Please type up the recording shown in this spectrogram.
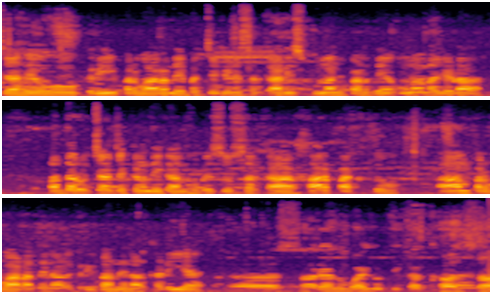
ਚਾਹੇ ਉਹ ਗਰੀਬ ਪਰਿਵਾਰਾਂ ਦੇ ਬੱਚੇ ਜਿਹੜੇ ਸਰਕਾਰੀ ਸਕੂਲਾਂ 'ਚ ਪੜ੍ਹਦੇ ਆ, ਉਹਨਾਂ ਦਾ ਜਿਹੜਾ ਪੱਧਰ ਉੱਚਾ ਚੱਕਣ ਦੀ ਗੱਲ ਹੋਵੇ, ਸੋ ਸਰਕਾਰ ਹਰ ਪੱਖ ਤੋਂ ਆਮ ਪਰਿਵਾਰਾਂ ਦੇ ਨਾਲ, ਗਰੀਬਾਂ ਦੇ ਨਾਲ ਖੜੀ ਹੈ। ਸਾਰਿਆਂ ਨੂੰ ਵਾਹਿਗੁਰੂ ਜੀ ਕਾ ਖਾਲਸਾ,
